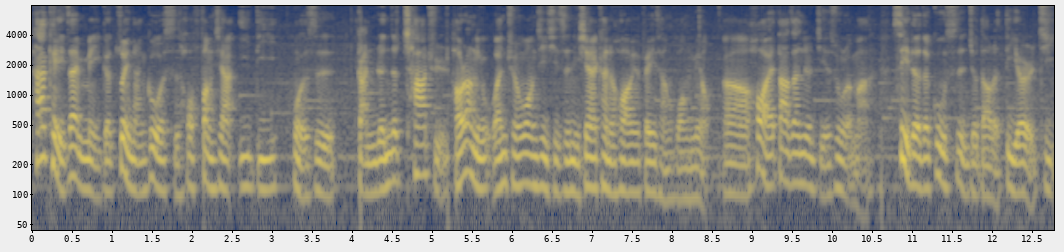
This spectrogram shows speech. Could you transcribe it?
它可以在每个最难过的时候放下 ED，或者是。感人的插曲，好让你完全忘记，其实你现在看的画面非常荒谬。呃，后来大战就结束了嘛，Seed 的故事就到了第二季。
